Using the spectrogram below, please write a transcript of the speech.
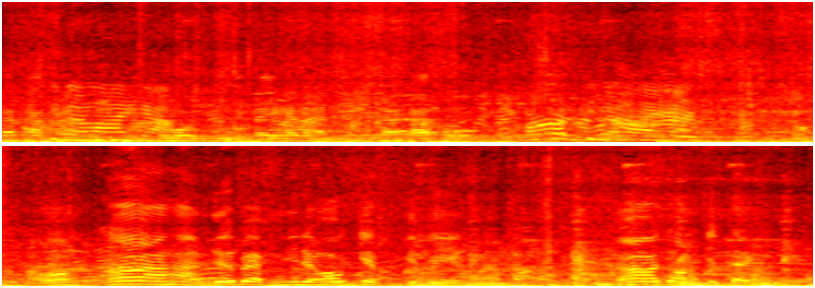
นะคะท่านที่บินโดรนอยู่ในขณะนี้นะครับผมอ๋อถ้าอาหารเยอะแบบนี้เดี๋ยวเขาเก็บกินเองครับก็ชอบกินแตงโม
